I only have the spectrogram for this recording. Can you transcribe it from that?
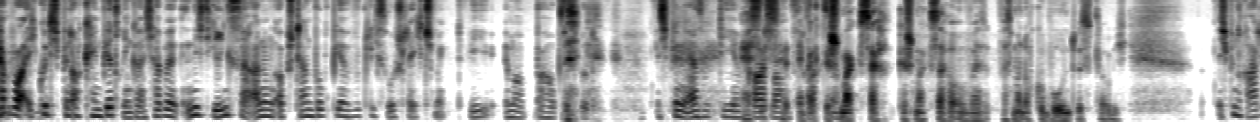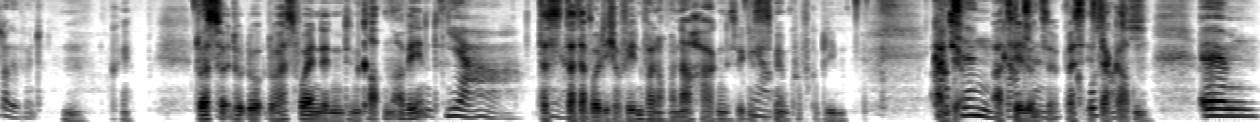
habe aber, gut, ich bin auch kein Biertrinker. Ich habe nicht die geringste Ahnung, ob Sternburg-Bier wirklich so schlecht schmeckt, wie immer behauptet wird. Ich bin eher so die Ja, es ist Radler. halt einfach Geschmackssache, Geschmackssache und was, man auch gewohnt ist, glaube ich. Ich bin Radler gewöhnt. Hm, okay. Du hast, du, du, hast vorhin den, den Garten erwähnt. Ja. Das, ja. Da, da wollte ich auf jeden Fall nochmal nachhaken, deswegen ist Ja. es mir im Kopf geblieben. Antje, Garten. erzähl Garten, uns, was ist der großartig. Garten? Ähm,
